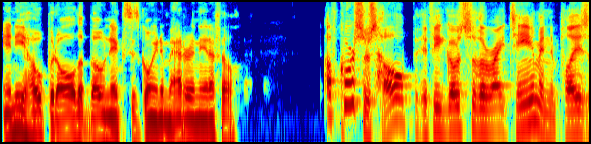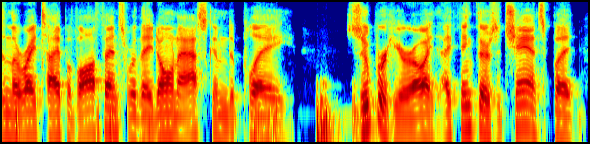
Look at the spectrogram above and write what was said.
any hope at all that Bo Nix is going to matter in the NFL? Of course, there's hope if he goes to the right team and plays in the right type of offense where they don't ask him to play superhero. I, I think there's a chance, but –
